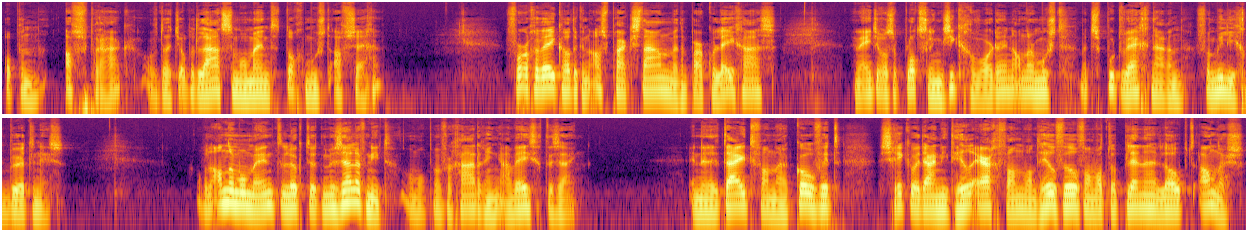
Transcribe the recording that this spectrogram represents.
op een afspraak of dat je op het laatste moment toch moest afzeggen? Vorige week had ik een afspraak staan met een paar collega's. En eentje was er plotseling ziek geworden en de ander moest met spoed weg naar een familiegebeurtenis. Op een ander moment lukte het mezelf niet om op een vergadering aanwezig te zijn. En in de tijd van eh, COVID schrikken we daar niet heel erg van, want heel veel van wat we plannen loopt anders.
